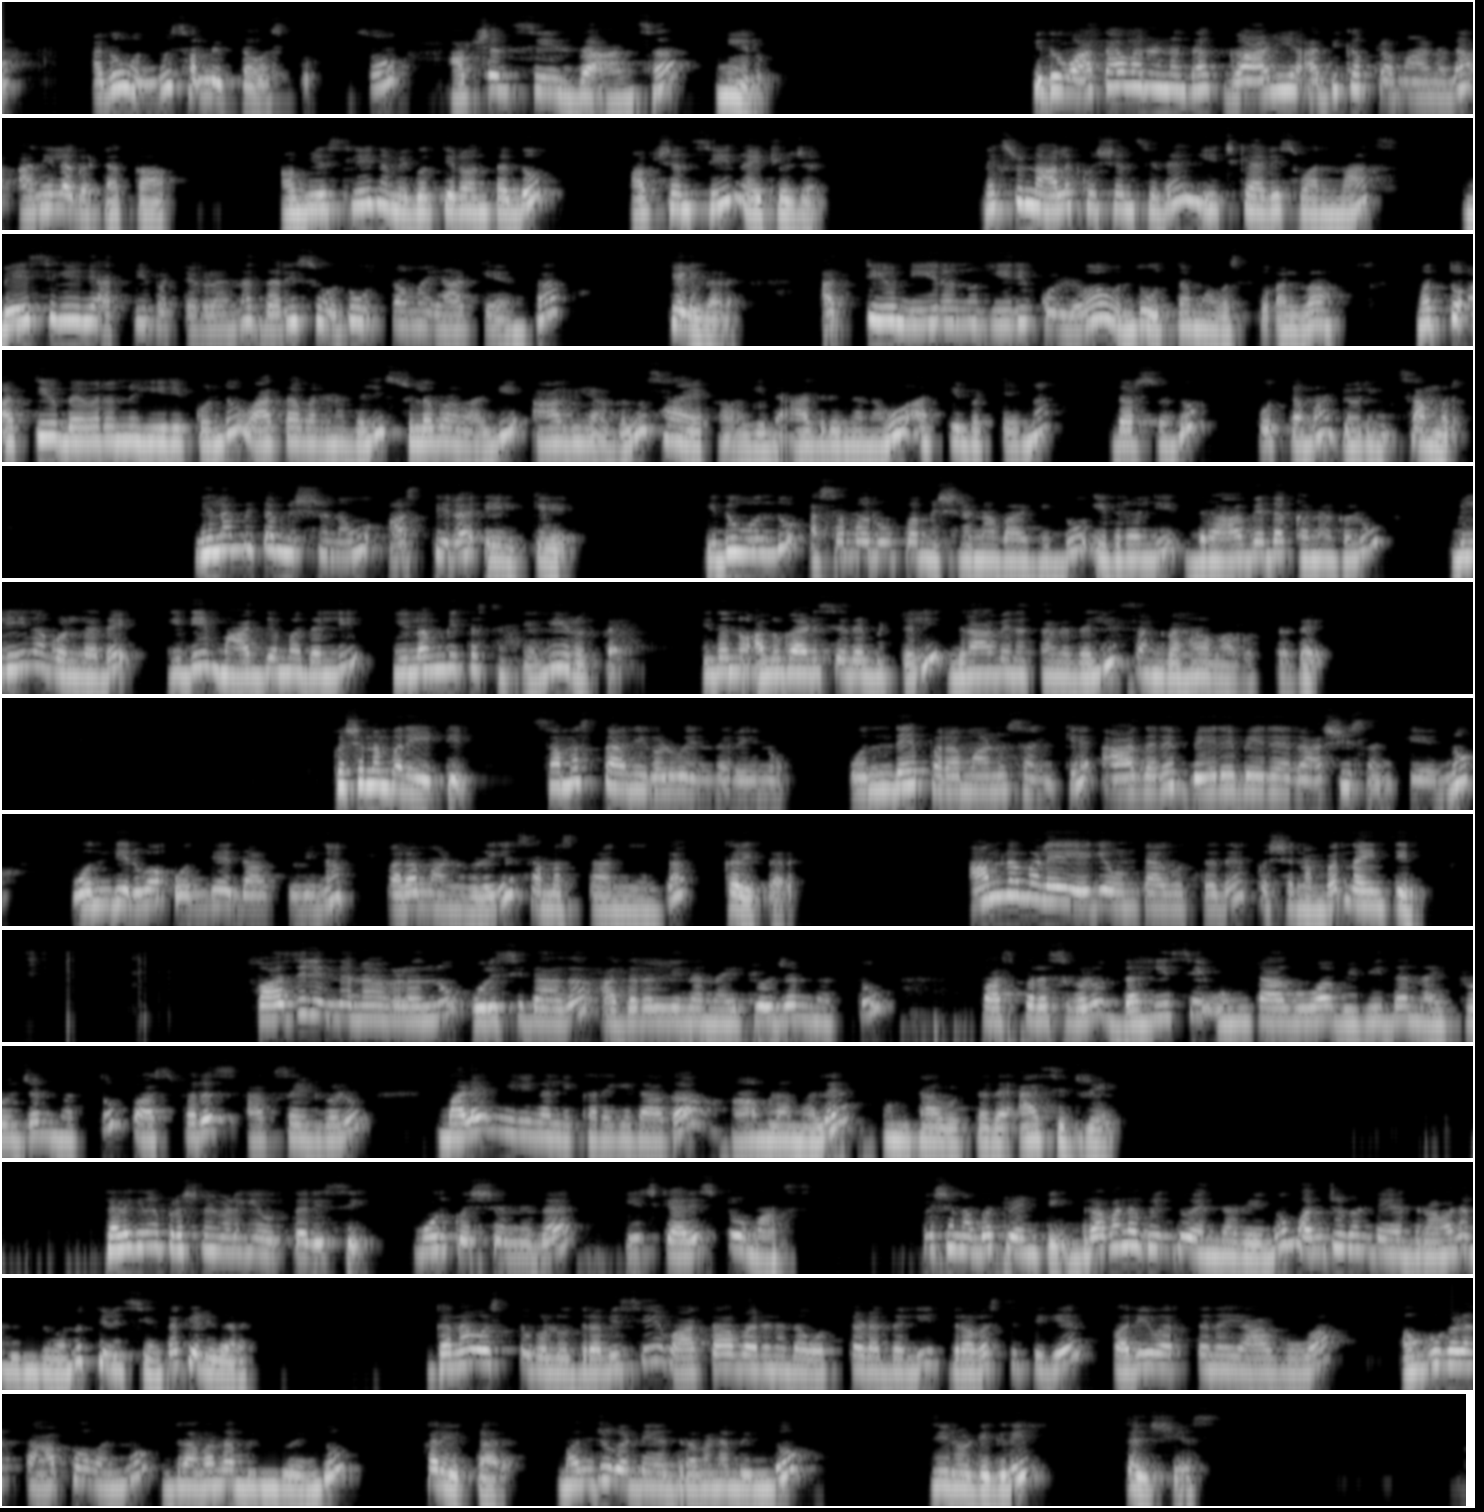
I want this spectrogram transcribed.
ಅದು ಒಂದು ಸಂಯುಕ್ತ ವಸ್ತು. So option C is the answer ನೀರು. ಇದು ವಾತಾವರಣದ ಗಾಳಿಯ ಅಧಿಕ ಪ್ರಮಾಣದ ಅನಿಲ ಘಟಕ. ಆಬ್ವಿಯಸ್ಲಿ ನಮಗೆ ಗೊತ್ತಿರುವಂತದ್ದು ಆಪ್ಷನ್ ಸಿ ನೈಟ್ರೋಜನ್ ನೆಕ್ಸ್ಟ್ ನಾಲ್ಕು ಕ್ವಶನ್ಸ್ ಇದೆ ಈಚ್ ಕ್ಯಾರೀಸ್ ಒನ್ ಮಾರ್ಕ್ಸ್ ಬೇಸಿಗೆಯಲ್ಲಿ ಹತ್ತಿ ಬಟ್ಟೆಗಳನ್ನ ಧರಿಸೋದು ಉತ್ತಮ ಯಾಕೆ ಅಂತ ಕೇಳಿದ್ದಾರೆ. ಹತ್ತಿಯು ನೀರನ್ನು ಹೀರಿಕೊಳ್ಳುವ ಒಂದು ಉತ್ತಮ ವಸ್ತು ಅಲ್ವಾ? ಮತ್ತು ಹತ್ತಿಯು ಬೆವರನ್ನು ಹೀರಿಕೊಂಡು ವಾತಾವರಣದಲ್ಲಿ ಸುಲಭವಾಗಿ ಆವಿಯಾಗಲು ಸಹಾಯಕವಾಗಿದೆ. ಆದ್ರಿಂದ ನಾವು ಹತ್ತಿ ಬಟ್ಟೆಯನ್ನ ಧರಿಸೋದು ಉತ್ತಮ ಡ್ಯೂರಿಂಗ್ ಸಮ್ಮರ್ ನಿಲಂಬಿತ ಮಿಶ್ರಣವು ಅಸ್ಥಿರ ಏಕೆ? ಇದು ಒಂದು ಅಸಮರೂಪ ಮಿಶ್ರಣವಾಗಿದ್ದು ಇದರಲ್ಲಿ ದ್ರಾವ್ಯದ ಕಣಗಳು ವಿಲೀನಗೊಳ್ಳದೆ ಇಡೀ ಮಾಧ್ಯಮದಲ್ಲಿ ನಿಲಂಬಿತ ಸ್ಥಿತಿಯಲ್ಲಿ ಇರುತ್ತೆ. ಇದನ್ನು ಅಲುಗಾಡಿಸದೆ ಬಿಟ್ಟಲ್ಲಿ ದ್ರಾವ್ಯದ ತಳದಲ್ಲಿ ಸಂಗ್ರಹವಾಗುತ್ತದೆ. ಕ್ವಶನ್ ನಂಬರ್ ಏಯ್ಟೀನ್ ಸಮಸ್ಥಾನಿಗಳು ಎಂದರೇನು? ಒಂದೇ ಪರಮಾಣು ಸಂಖ್ಯೆ, ಆದರೆ ಬೇರೆ ಬೇರೆ ರಾಶಿ ಸಂಖ್ಯೆಯನ್ನು ಹೊಂದಿರುವ ಒಂದೇ ಧಾತುವಿನ ಪರಮಾಣುಗಳಿಗೆ ಸಮಸ್ಥಾನಿ ಅಂತ ಕರೀತಾರೆ. ಆಮ್ಲ ಮಳೆ ಹೇಗೆ ಉಂಟಾಗುತ್ತದೆ? ಕ್ವಶನ್ ನಂಬರ್ ನೈನ್ಟೀನ್ ಫಾಸಿಲ್ ಇಂಧನಗಳನ್ನು ಉರಿಸಿದಾಗ ಅದರಲ್ಲಿನ ನೈಟ್ರೋಜನ್ ಮತ್ತು ಫಾಸ್ಫರಸ್ಗಳು ದಹಿಸಿ ಉಂಟಾಗುವ ವಿವಿಧ ನೈಟ್ರೋಜನ್ ಮತ್ತು ಫಾಸ್ಫರಸ್ ಆಕ್ಸೈಡ್ಗಳು ಮಳೆ ನೀರಿನಲ್ಲಿ ಕರಗಿದಾಗ ಆಮ್ಲ ಮಳೆ ಉಂಟಾಗುತ್ತದೆ, ಆಸಿಡ್ ರೇನ್ ಕೆಳಗಿನ ಪ್ರಶ್ನೆಗಳಿಗೆ ಉತ್ತರಿಸಿ. ಮೂರು ಕ್ವೆಶನ್ ಇದೆ. Each carries two marks. Question number twenty. ದ್ರವಣ ಬಿಂದು ಎಂದರೇನು? ಮಂಜುಗಂಟೆಯ ದ್ರವಣ ಬಿಂದುವನ್ನು ತಿಳಿಸಿ ಅಂತ ಕೇಳಿದ್ದಾರೆ. ಘನವಸ್ತುಗಳು ದ್ರವಿಸಿ ವಾತಾವರಣದ ಒತ್ತಡದಲ್ಲಿ ದ್ರವ ಸ್ಥಿತಿಗೆ ಪರಿವರ್ತನೆಯಾಗುವ ಅವುಗಳ ತಾಪವನ್ನು ದ್ರವಣ ಬಿಂದು ಎಂದು ಕರೆಯುತ್ತಾರೆ. ಮಂಜುಗಡ್ಡೆಯ ದ್ರವಣ ಬಿಂದು zero degree Celsius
